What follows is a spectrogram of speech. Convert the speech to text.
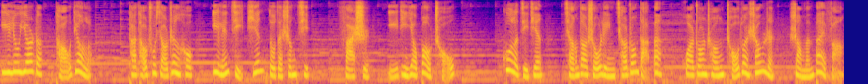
一溜烟儿的逃掉了。他逃出小镇后，一连几天都在生气，发誓一定要报仇。过了几天，强盗首领乔装打扮。化妆成绸缎商人上门拜访，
